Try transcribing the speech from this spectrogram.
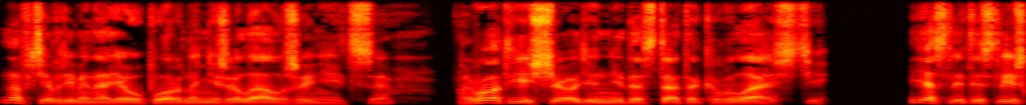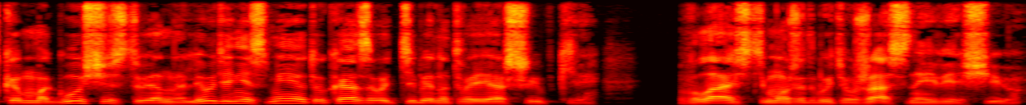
но в те времена я упорно не желал жениться. Вот еще один недостаток власти. Если ты слишком могуществен, люди не смеют указывать тебе на твои ошибки. Власть может быть ужасной вещью.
